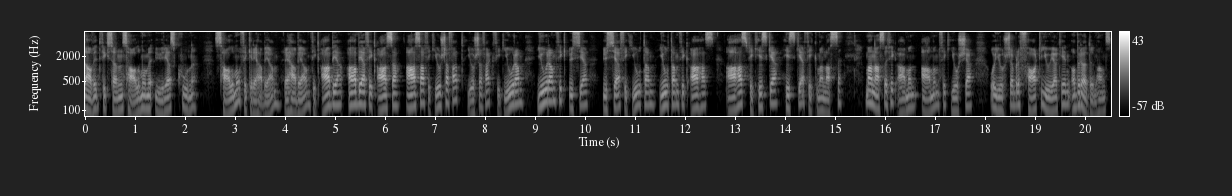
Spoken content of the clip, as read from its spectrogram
David fikk sønnen Salomo med Urias kone. Salomo fikk Rehabiam, Rehabiam fikk Abia, Abia fikk Asa, Asa fikk Josjafat, Josjafak fikk Joram, Joram fikk Ussia, Ussia fikk Jotam, Jotam fikk Ahas, Ahas fikk Hiskia, Hiskia fikk Manasseh, Manasseh fikk Amon, Amon fikk Josja, og Josja ble far til Jojakin og brødrene hans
